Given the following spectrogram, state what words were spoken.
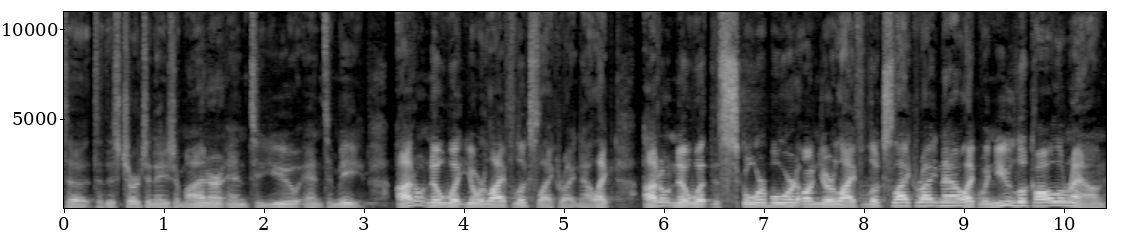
to, to this church in Asia Minor and to you and to me. I don't know what your life looks like right now. Like, I don't know what the scoreboard on your life looks like right now. Like, when you look all around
